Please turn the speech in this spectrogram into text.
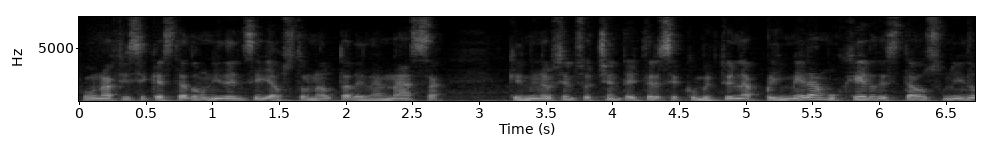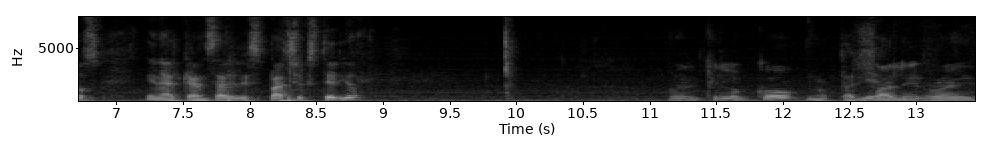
Fue una física estadounidense y astronauta de la NASA que en 1983 se convirtió en la primera mujer de Estados Unidos en alcanzar el espacio exterior. Órale, qué loco. ¿no? Sally Ride.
